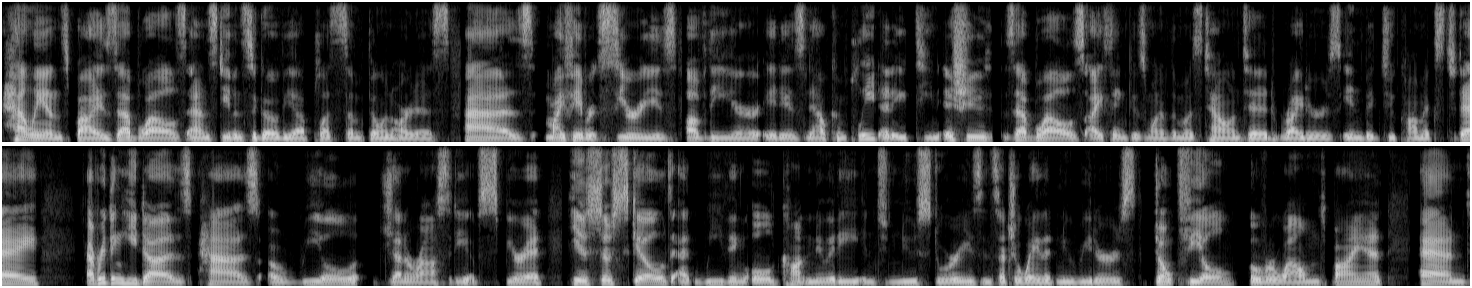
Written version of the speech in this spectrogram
Hellions by Zeb Wells and Stephen Segovia, plus some fill-in artists, as my favorite series of the year. It is now complete at 18 issues. Zeb Wells, I think, is one of the most talented writers in Big Two Comics today. Everything he does has a real generosity of spirit. He is so skilled at weaving old continuity into new stories in such a way that new readers don't feel overwhelmed by it. And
